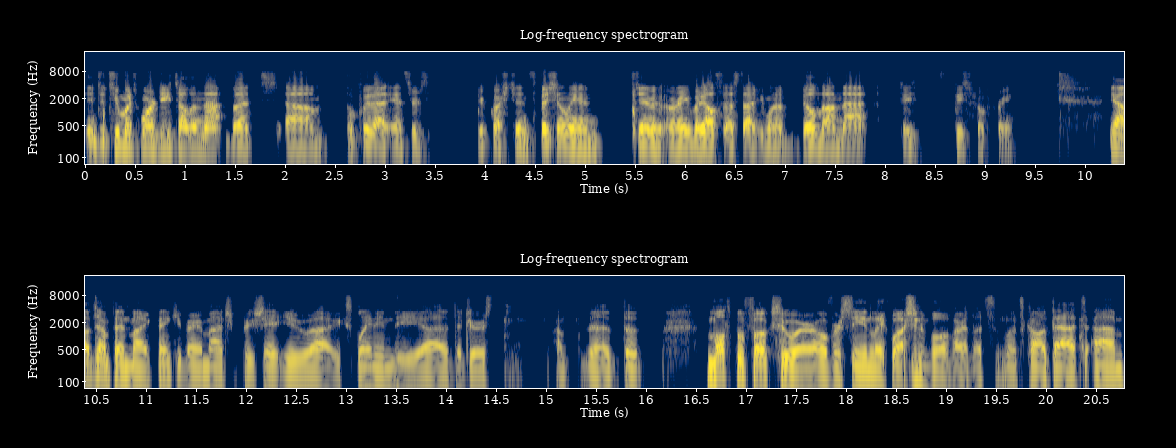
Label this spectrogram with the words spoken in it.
into too much more detail than that, but um, hopefully that answers your question sufficiently. And Jim or anybody else at SDOT, if you want to build on that, please, please feel free. Yeah, I'll jump in, Mike. Thank you very much. Appreciate you uh, explaining the uh, the juris, um, the the multiple folks who are overseeing Lake Washington Boulevard. Let's let's call it that. Um,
